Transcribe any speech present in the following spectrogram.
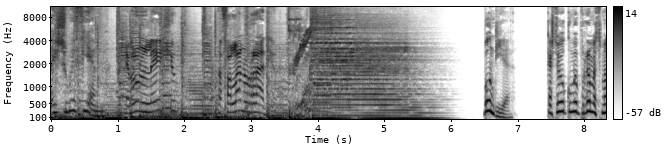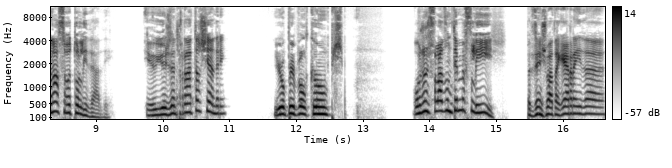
Aleixo FM. É Bruno Leixo a falar no rádio. Bom dia. Cá estou eu com o meu programa semanal sobre atualidade. Eu e o José Renato Alexandre. E o People Cumps? Hoje vamos falar de um tema feliz. Para desenjoar da guerra e da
